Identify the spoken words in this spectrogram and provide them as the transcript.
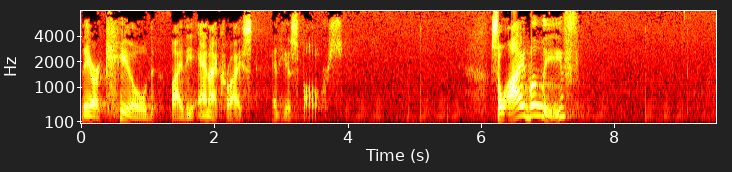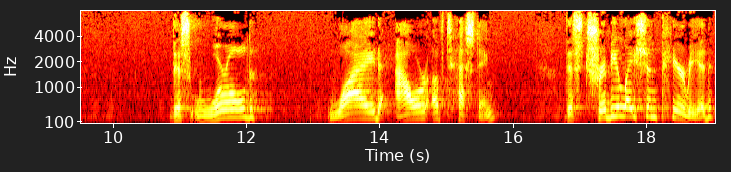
They are killed by the Antichrist and his followers. So I believe this world wide hour of testing this tribulation period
